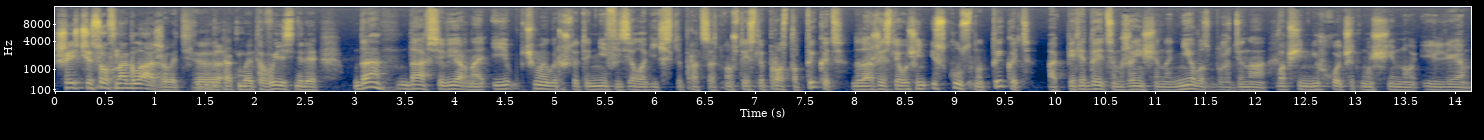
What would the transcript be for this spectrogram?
6 часов наглаживать, э, Да. как мы это выяснили. Да, да, все верно. И почему я говорю, что это не физиологический процесс? Потому что если просто тыкать, да даже если очень искусно тыкать, а перед этим женщина не возбуждена, вообще не хочет мужчину или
